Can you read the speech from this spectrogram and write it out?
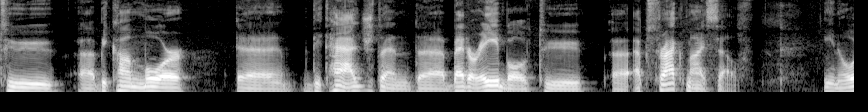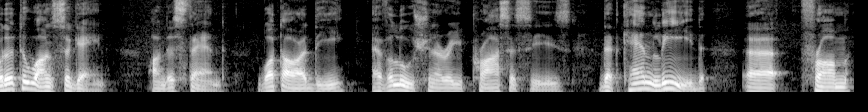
to become more uh, detached and uh, better able to uh, abstract myself in order to once again understand what are the evolutionary processes that can lead uh, from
